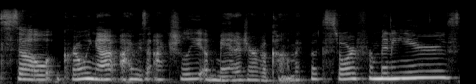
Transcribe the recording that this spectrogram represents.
So growing up, I was actually a manager of a comic book store for many years.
